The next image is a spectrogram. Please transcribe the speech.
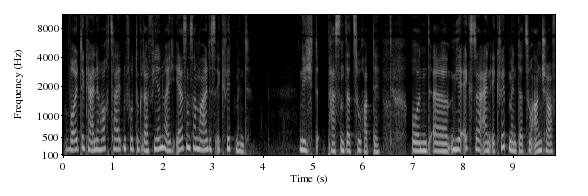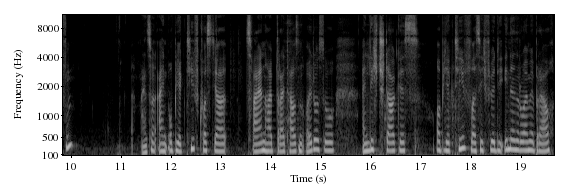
wollte keine Hochzeiten fotografieren, weil ich erstens einmal das Equipment nicht passend dazu hatte. Und äh, mir extra ein Equipment dazu anschaffen. Also ein Objektiv kostet ja zweieinhalb, dreitausend Euro, so ein lichtstarkes Objektiv, was ich für die Innenräume brauche.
